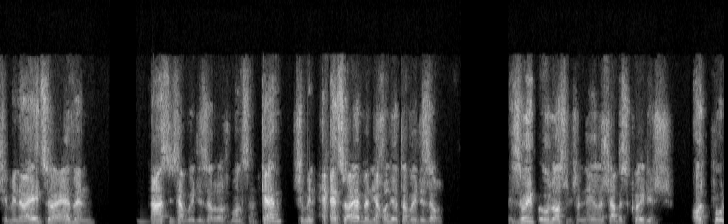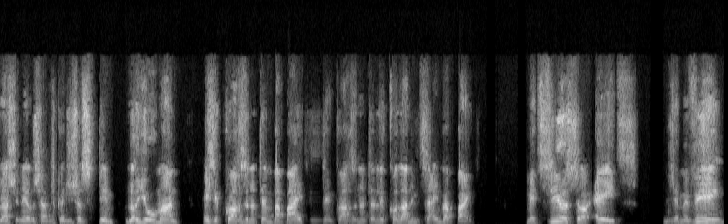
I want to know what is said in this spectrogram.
שמן העץ או האבן, נאסיס עבוד אזור רחמולסן, כן? שמן עץ או אבן יכול להיות עבוד אזור. וזוהי פעולות של נר שבס קודש, עוד פעולה של נר שבס קודש עושים, לא יאומן, איזה כוח זה נותן בבית, איזה כוח זה נותן לכל הנמצאים בבית. מציוס או עץ, זה מביא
